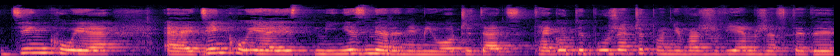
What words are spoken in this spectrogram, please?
dziękuję. E, Dziękuję, jest mi niezmiernie miło czytać tego typu rzeczy, ponieważ wiem, że wtedy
